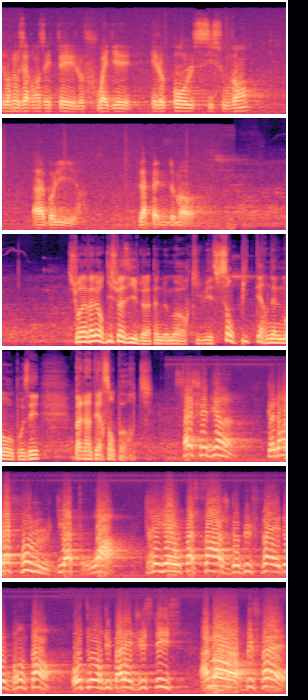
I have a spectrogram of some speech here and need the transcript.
dont nous avons été le foyer et le pôle si souvent, à abolir la peine de mort. Sur la valeur dissuasive de la peine de mort qui lui est sempiternellement opposée, Badinter s'emporte. Sachez bien que dans la foule qui à Troyes criait au passage de Buffet et de Bontemps autour du palais de justice À mort Buffet,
